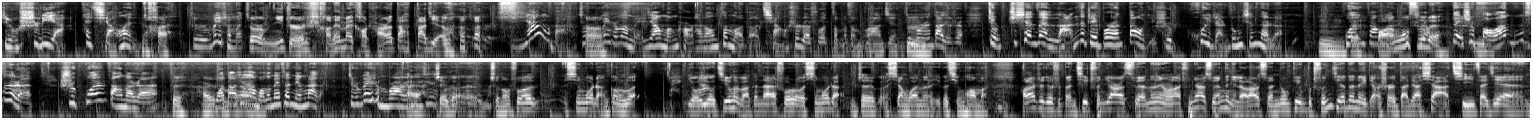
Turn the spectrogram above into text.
这种势力啊，太强了？嗨，就是为什么就是你指的是场内卖烤肠的大大姐吗？就是一样的，就是嗯为什么梅江门口他能这么的强势的说怎么怎么不让进？这波人到底是，就是现在拦的这波人到底是会展中心的人，嗯，官，方保安公司呗。对，是保安公司的人，是官方的人。对，还是我到现在我都没分明白了，就是为什么不让人家进？，这个只能说新国展更乱。有有机会吧，跟大家说说新国展这个相关的一个情况吧。好了，这就是本期纯洁二次元的内容了。纯洁二次元跟你聊聊二次元中并不纯洁的那点事儿，大家下期再见。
